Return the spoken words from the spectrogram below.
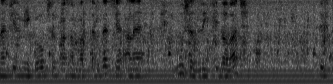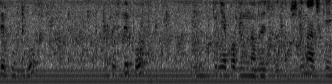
na filmiku, przepraszam Was serdecznie, ale muszę zlikwidować tych typów dwóch. Tych typów tu nie powinno być, to są ślimaczki,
